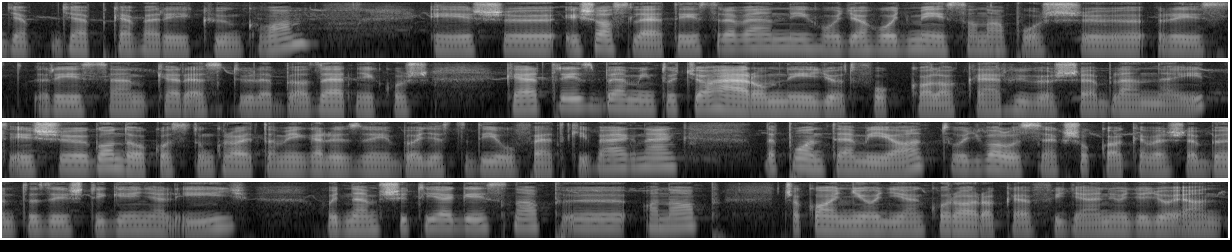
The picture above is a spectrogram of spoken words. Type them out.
gyep, gyepkeverékünk van, és, és azt lehet észrevenni, hogy ahogy mész a napos rész, részen keresztül ebbe az árnyékos kertrészbe, mint hogyha 3-4-5 fokkal akár hűvösebb lenne itt, és gondolkoztunk rajta még előző évben, hogy ezt a diófát kivágnánk, de pont emiatt, hogy valószínűleg sokkal kevesebb öntözést igényel így, hogy nem süti egész nap a nap, csak annyi, hogy ilyenkor arra kell figyelni, hogy egy olyan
